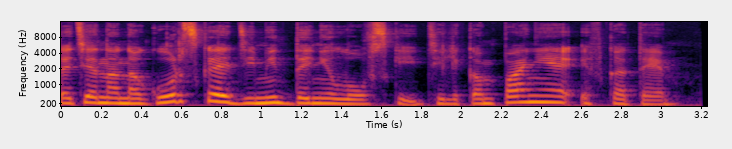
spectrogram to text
Татьяна Нагорская, Демид Даниловский, телекомпания ФКТ.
